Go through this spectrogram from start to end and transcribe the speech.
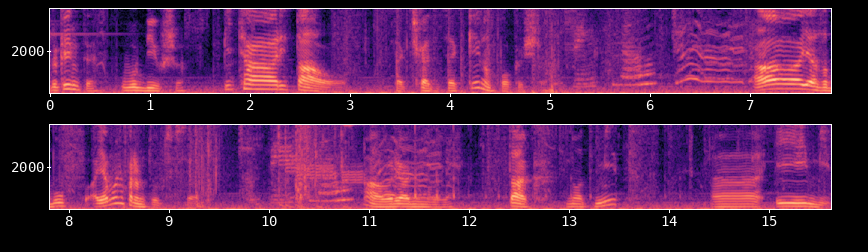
Прикиньте, убивши. Піца Рітао. Так, чекайте, це я кину поки що. А, я забув. А я можу прям тут все. А, реально можу. Так, not meat. А, і meat.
